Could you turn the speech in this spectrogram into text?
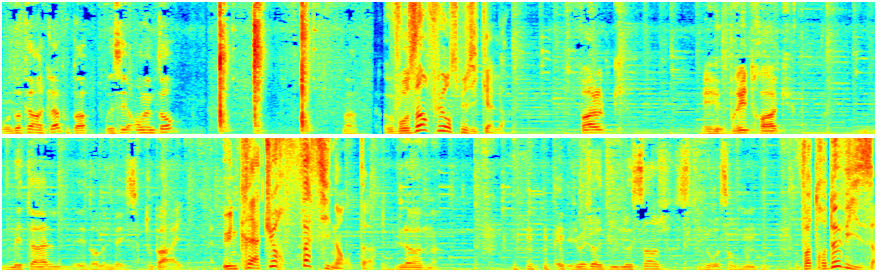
On doit faire un clap ou pas? On essaie en même temps? Vos influences musicales. Folk et Brit Rock, Metal et drum and bass. tout pareil. Une créature fascinante. L'homme. Et moi j'aurais dit le singe, ce qui nous ressemble beaucoup. Votre devise.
